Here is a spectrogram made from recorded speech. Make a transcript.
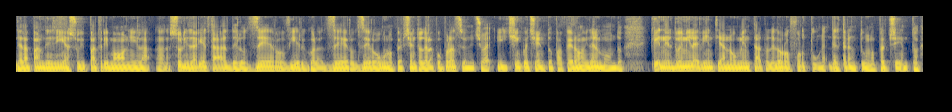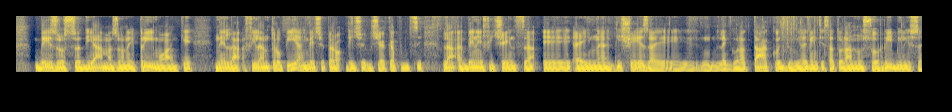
della pandemia sui patrimoni e la uh, solidarietà dello 0,001% della popolazione, cioè i 500 paperoni del mondo, che nel 2020 hanno aumentato le loro fortune del 31%. Bezos di Amazon è primo anche nella filantropia, invece però, dice Lucia Capuzzi, la beneficenza è, è in discesa e leggo l'attacco, il 2020 è stato l'anno sorribilis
